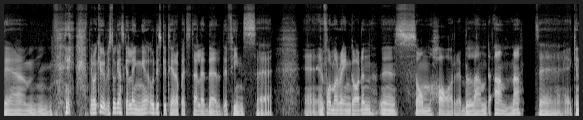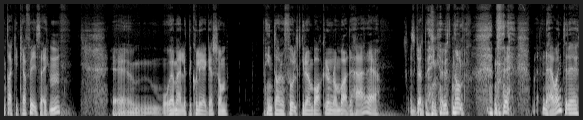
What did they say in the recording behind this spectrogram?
Det, mm, det var kul. Vi stod ganska länge och diskuterade på ett ställe där det finns eh, eh, en form av rain garden eh, som har bland annat Kentucky Café i sig. mm. Och jag är med lite kollegor som inte har en fullt grön bakgrund. De bara, det här är... Ska Dött. inte hänga ut någon. det här var inte det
